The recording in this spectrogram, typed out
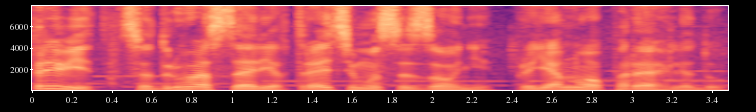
Привіт! Це друга серія в третьому сезоні. Приємного перегляду.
